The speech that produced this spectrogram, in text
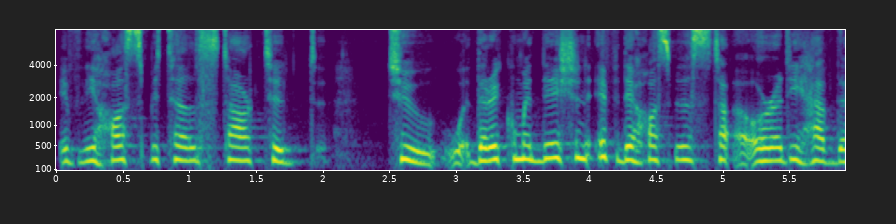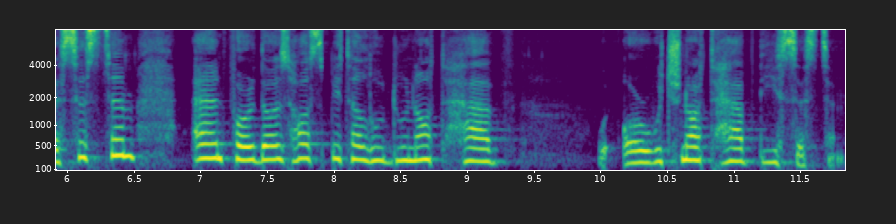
If the hospital started to, the recommendation if the hospitals already have the system, and for those hospitals who do not have or which not have the system.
